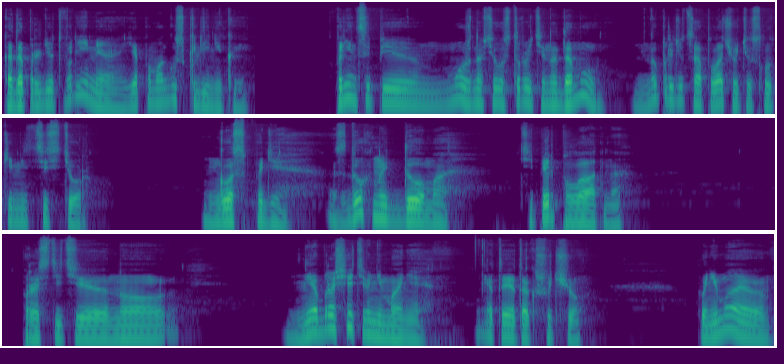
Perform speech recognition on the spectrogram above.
Когда придет время, я помогу с клиникой. В принципе, можно все устроить и на дому, но придется оплачивать услуги медсестер. Господи, сдохнуть дома. Теперь платно. Простите, но... Не обращайте внимания. Это я так шучу. Понимаю,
